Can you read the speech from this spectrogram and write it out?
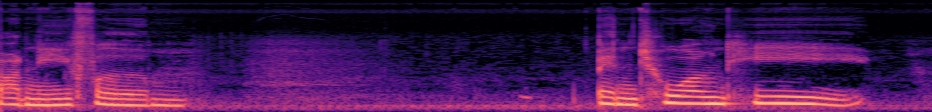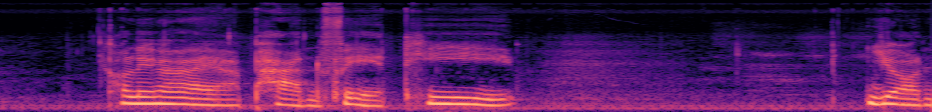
ตอนนี้เฟิร์ม เป็นช่วงที่เขาเรียกอะไรอะผ่านเฟสที่หย่อน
